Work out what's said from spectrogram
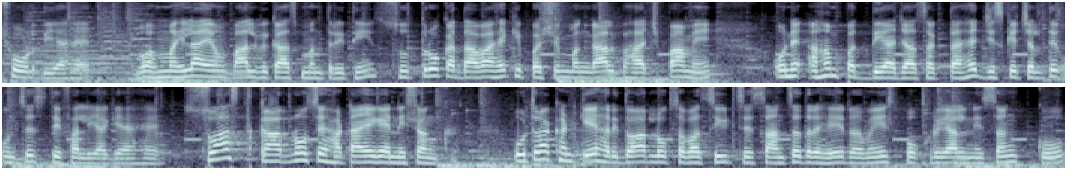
छोड़ दिया है। वह महिला एवं बाल विकास मंत्री थी। सूत्रों का दावा है कि पश्चिम बंगाल भाजपा में उन्हें अहम पद दिया जा सकता है, जिसके चलते उनसे इस्तीफा लिया गया है। स्वास्थ्य कारणों से हटाए गए निशंक। उत्तराखंड के हरिद्वार लोकसभा सीट से सांसद रहे रमेश पोखरियाल निशंक को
